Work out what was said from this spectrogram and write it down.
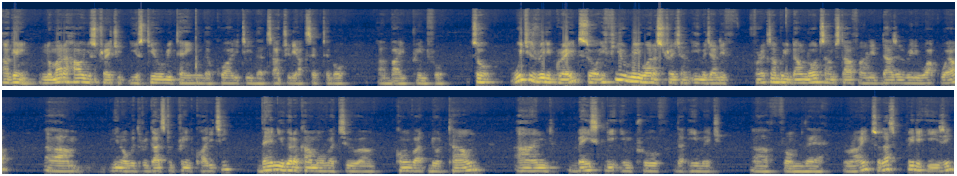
again, no matter how you stretch it, you still retain the quality that's actually acceptable uh, by Printful. So which is really great. So if you really want to stretch an image and if, for example, you download some stuff and it doesn't really work well, um, you know, with regards to print quality, then you got to come over to um, convert.town and basically improve the image uh, from there, right? So that's pretty easy.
